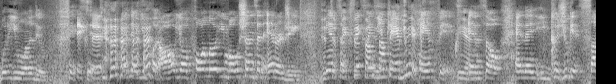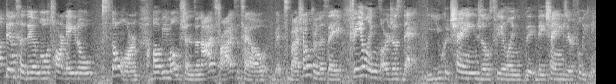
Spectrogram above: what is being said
what do you want to do? Fix, Fix it. it. and then you put all your poor little emotions and energy into, into fixing, something, something, you can't you fix. can't fix. Yeah. And so, and then because you get sucked into their little tornado storm of emotions, and I try to tell to my children to say feelings are just that. You could change those feelings. They, they change. They're fleeting.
